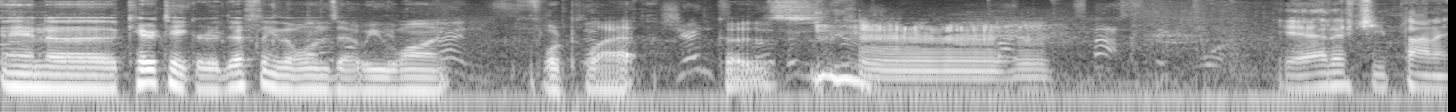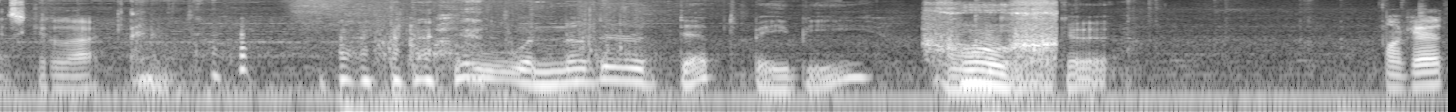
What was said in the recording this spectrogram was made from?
and uh, caretaker are definitely the ones that we want for plat because hmm Yeah, LFG planets. Good luck. oh another adept baby. Oh, look at it. All good.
